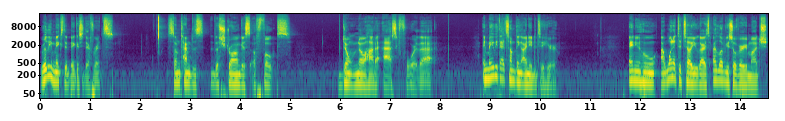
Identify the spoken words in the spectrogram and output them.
really makes the biggest difference sometimes the strongest of folks don't know how to ask for that. And maybe that's something I needed to hear. Anywho, I wanted to tell you guys I love you so very much.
